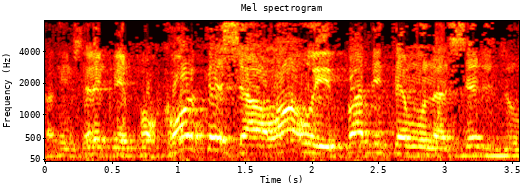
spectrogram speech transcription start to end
kad im se rekne pokorte se Allahu i padite mu na seždu.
